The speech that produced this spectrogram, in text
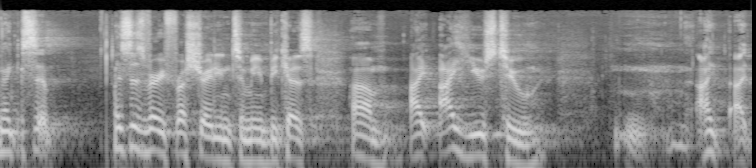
Like so, this is very frustrating to me because um, I, I used to I, I,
